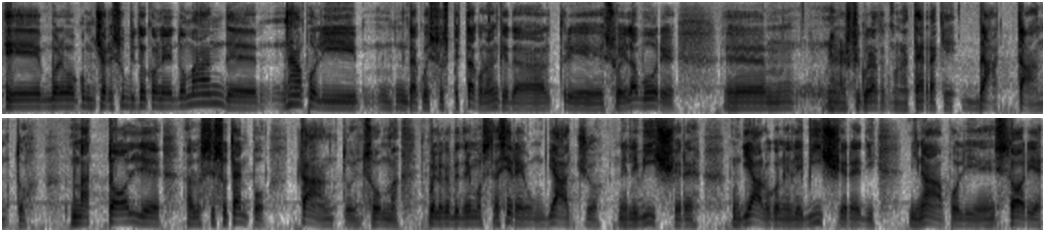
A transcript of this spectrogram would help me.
E volevo cominciare subito con le domande. Napoli da questo spettacolo anche da altri suoi lavori ehm, è raffigurata come una terra che dà tanto ma toglie allo stesso tempo tanto, insomma, quello che vedremo stasera è un viaggio nelle viscere, un dialogo nelle viscere di, di Napoli, storie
